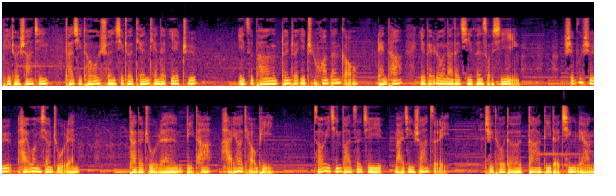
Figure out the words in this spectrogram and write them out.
披着纱巾，抬起头吮吸着甜甜的椰汁。椅子旁蹲着一只花斑狗，连它也被热闹的气氛所吸引，时不时还望向主人。它的主人比它还要调皮，早已经把自己埋进沙子里，去偷得大地的清凉。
